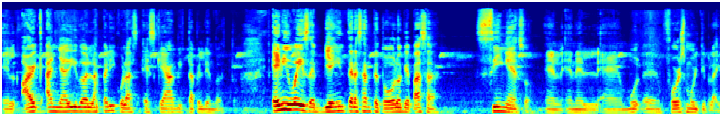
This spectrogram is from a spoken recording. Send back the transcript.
el arc añadido en las películas es que Andy está perdiendo esto. Anyways, es bien interesante todo lo que pasa sin eso en, en el en Force Multiply.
